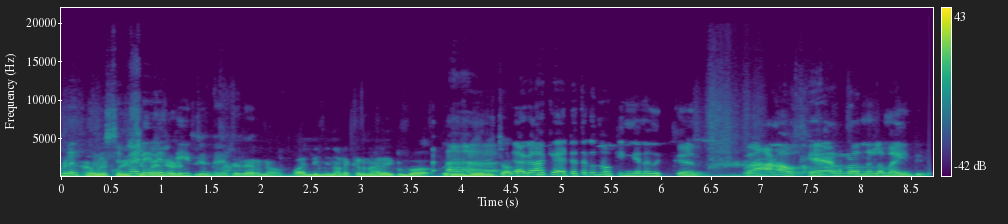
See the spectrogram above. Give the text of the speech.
നമ്മൾ വലിഞ്ഞ് നടക്കണം ആലോചിക്കുമ്പോ ഞങ്ങൾ ആ കയറ്റത്തൊക്കെ നോക്കി ഇങ്ങനെ നിക്കാണ്. വേണോ? കയറണോ എന്നുള്ള മൈൻഡിൽ.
